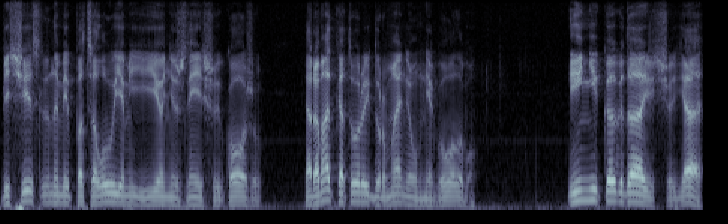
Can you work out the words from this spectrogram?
бесчисленными поцелуями ее нежнейшую кожу, аромат которой дурманил мне голову. И никогда еще я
